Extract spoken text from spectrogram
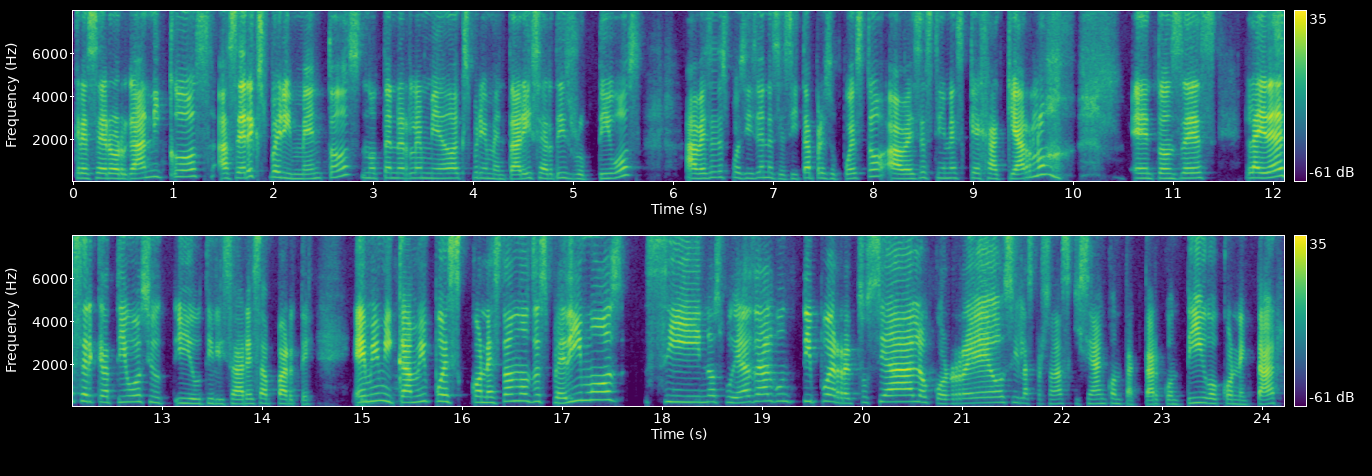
crecer orgánicos, hacer experimentos, no tenerle miedo a experimentar y ser disruptivos. A veces pues sí se necesita presupuesto, a veces tienes que hackearlo. Entonces, la idea es ser creativos y, y utilizar esa parte. Emi Mikami, pues con esto nos despedimos si nos pudieras dar algún tipo de red social o correo, si las personas quisieran contactar contigo, conectar.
